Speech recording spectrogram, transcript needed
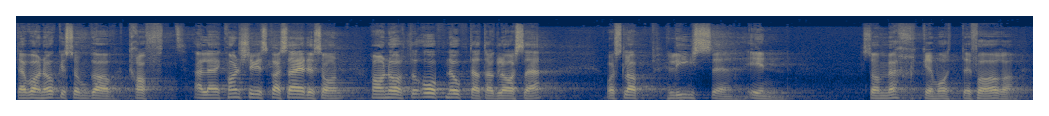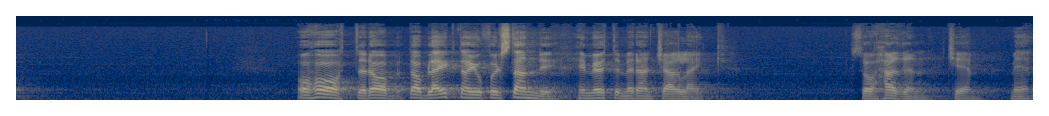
Det var noe som gav kraft. Eller kanskje vi skal si det sånn han åpna opp dette glasset og slapp lyset inn, så mørket måtte fare. Og hatet, da, da bleikna jo fullstendig i møte med den kjærleik så Herren kjem med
